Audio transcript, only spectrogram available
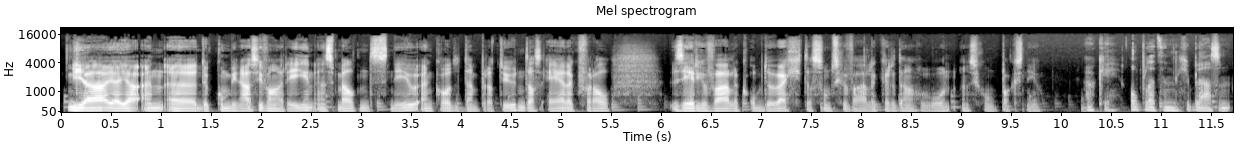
Ja, ja, ja. En eh, de combinatie van regen en smeltende sneeuw en koude temperaturen, dat is eigenlijk vooral zeer gevaarlijk op de weg. Dat is soms gevaarlijker dan gewoon een schoon pak sneeuw. Oké, opletten, geblazen.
